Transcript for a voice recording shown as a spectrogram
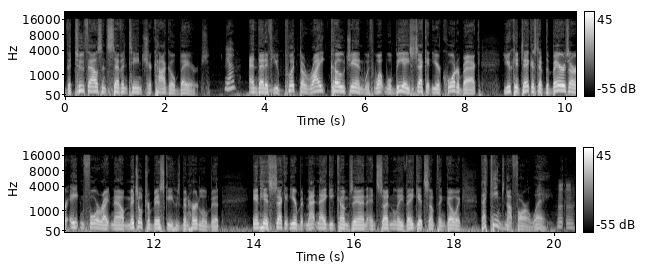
the 2017 Chicago Bears Yeah. and that if you put the right coach in with what will be a second year quarterback, you can take a step. The Bears are eight and four right now. Mitchell Trubisky, who's been hurt a little bit, in his second year, but Matt Nagy comes in and suddenly they get something going. That team's not far away. Mm-mm.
